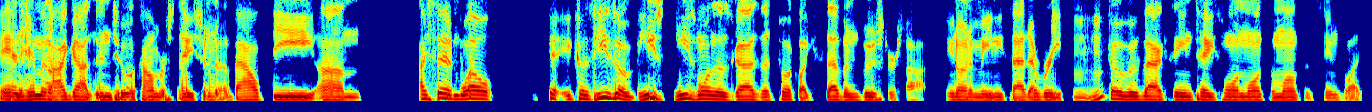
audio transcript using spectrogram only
and him and I got into a conversation about the. Um, I said, well, because he's a he's he's one of those guys that took like seven booster shots. You know what I mean? He's had every mm-hmm. COVID vaccine, takes one once a month. It seems like,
